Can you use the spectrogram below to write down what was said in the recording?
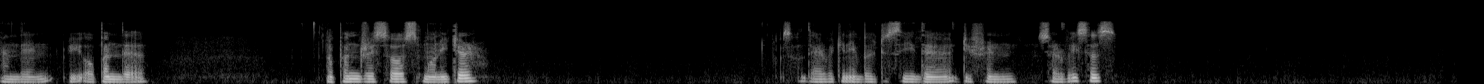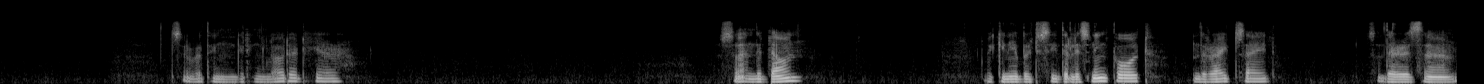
And then we open the open resource monitor. So there we can able to see the different services. So everything getting loaded here? So in the down we can able to see the listening port on the right side. So there is a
